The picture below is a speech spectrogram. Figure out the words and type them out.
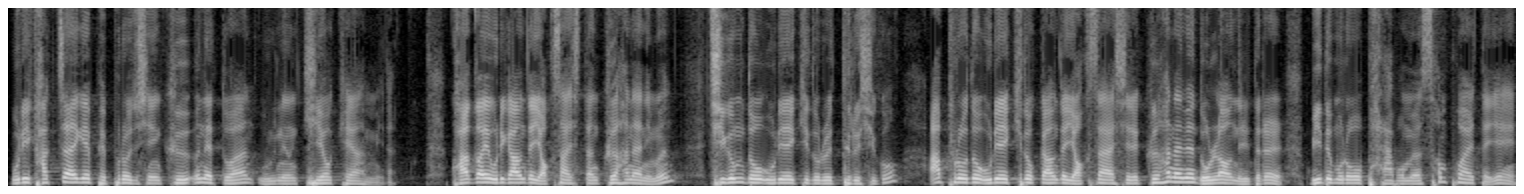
우리 각자에게 베풀어 주신 그 은혜 또한 우리는 기억해야 합니다. 과거에 우리 가운데 역사하셨던 그 하나님은 지금도 우리의 기도를 들으시고 앞으로도 우리의 기도 가운데 역사하실 그 하나님의 놀라운 일들을 믿음으로 바라보며 선포할 때에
